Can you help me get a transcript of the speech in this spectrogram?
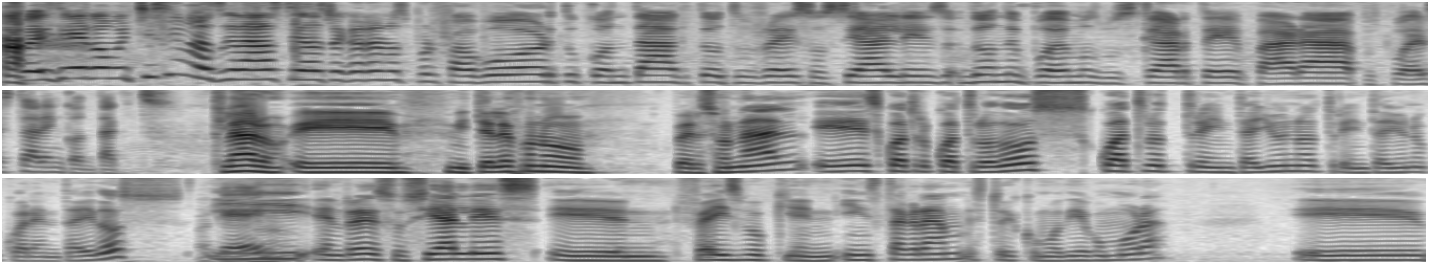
Pues Diego, muchísimas gracias. Regálanos por favor tu contacto, tus redes sociales, dónde podemos buscarte para pues, poder estar en contacto. Claro, eh, mi teléfono personal es 442-431-3142 Ok. y en redes sociales, en Facebook y en Instagram estoy como Diego Mora eh,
